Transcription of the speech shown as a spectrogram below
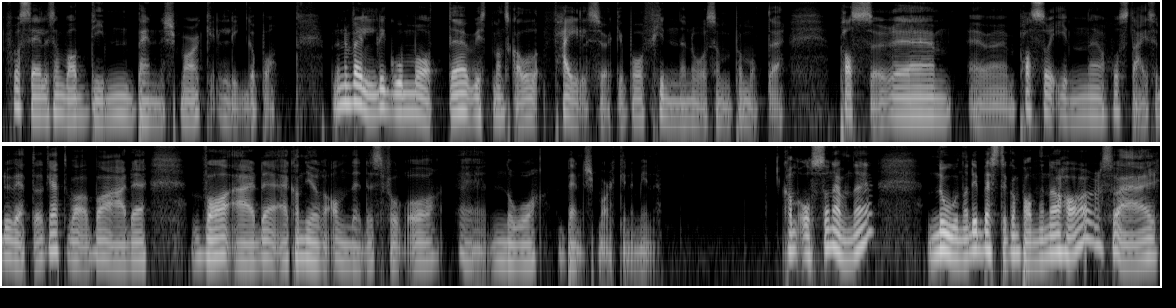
for å se liksom hva din benchmark ligger på. Men en veldig god måte hvis man skal feilsøke på å finne noe som på en måte passer, eh, passer inn hos deg, så du vet greit, hva, hva, er det, hva er det jeg kan gjøre annerledes for å nå benchmarkene mine. Kan også nevne noen av de beste kampanjene jeg har, så er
